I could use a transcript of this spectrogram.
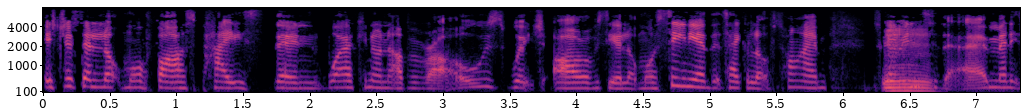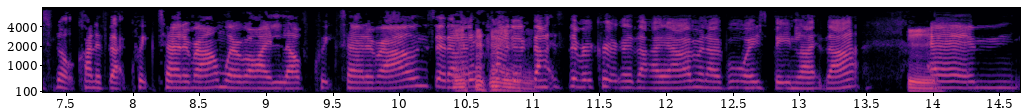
it's just a lot more fast paced than working on other roles, which are obviously a lot more senior that take a lot of time to go Mm. into them. And it's not kind of that quick turnaround where I love quick turnarounds, and I kind of that's the recruiter that I am, and I've always been like that. Mm. Um,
